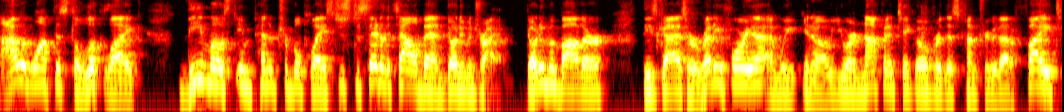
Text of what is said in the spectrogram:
I would want this to look like the most impenetrable place just to say to the Taliban, don't even try it. Don't even bother. These guys are ready for you. And we, you know, you are not going to take over this country without a fight.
